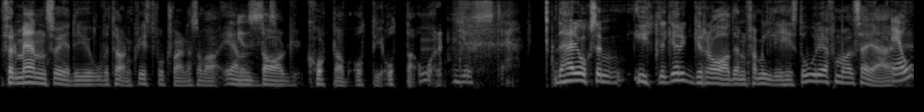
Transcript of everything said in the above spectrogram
För män så är det ju Ove Thörnqvist fortfarande som var en Just. dag kort av 88 år. Just det. Det här är också ytterligare grad en familjehistoria får man väl säga. Jo.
